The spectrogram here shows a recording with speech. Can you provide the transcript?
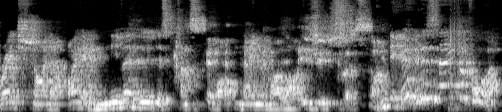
Brad Schneider. I have never heard this cunt's name in my life. He's useless. I've never heard his name before.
